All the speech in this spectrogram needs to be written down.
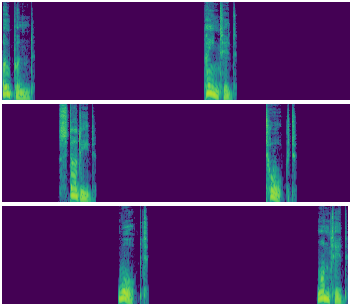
Opened. Painted. Studied. Talked, walked, wanted,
